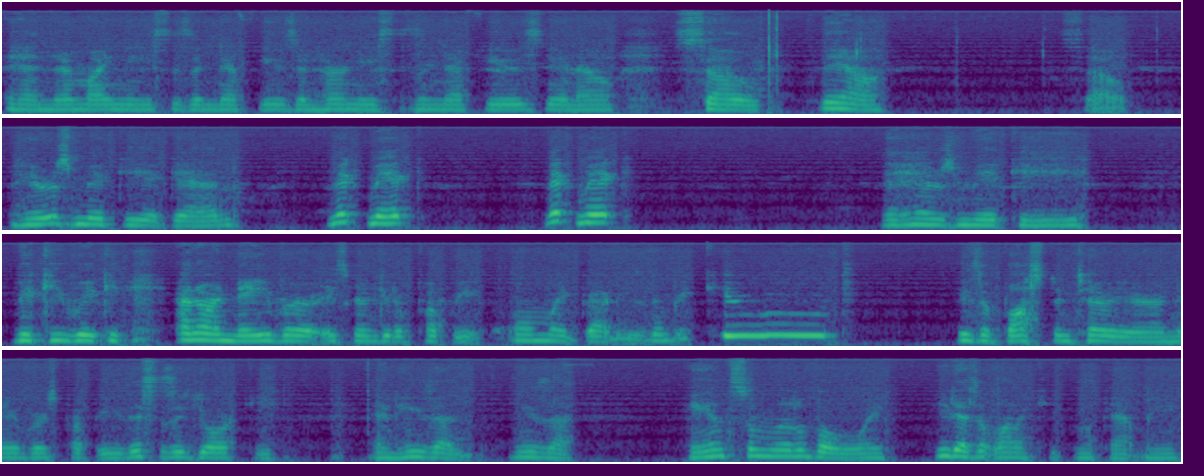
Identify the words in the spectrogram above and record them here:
and they're my nieces and nephews and her nieces and nephews, you know. So, yeah. So, here's Mickey again. Mick, Mick. Mick, Mick. There's Mickey. Mickey Wicky. And our neighbor is going to get a puppy. Oh my god, he's going to be cute. He's a Boston Terrier, our neighbor's puppy. This is a Yorkie. And he's a he's a handsome little boy. He doesn't want to keep looking at me.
